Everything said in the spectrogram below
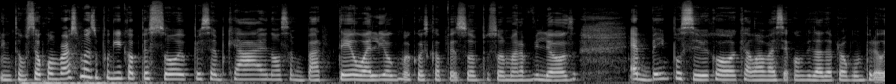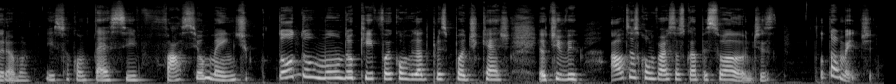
Então, se eu converso mais um pouquinho com a pessoa, eu percebo que, ai, nossa, bateu ali alguma coisa com a pessoa, a pessoa é maravilhosa. É bem possível que ela vai ser convidada para algum programa. Isso acontece facilmente. Todo mundo que foi convidado para esse podcast, eu tive altas conversas com a pessoa antes. Totalmente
